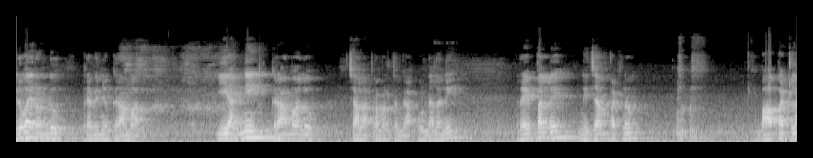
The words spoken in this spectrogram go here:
ఇరవై రెండు రెవెన్యూ గ్రామాలు. ఈ అన్ని గ్రామాలు చాలా అప్రమత్తంగా ఉండాలని రేపల్లె నిజాంపట్నం బాపట్ల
